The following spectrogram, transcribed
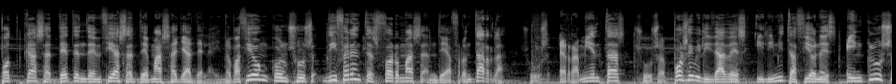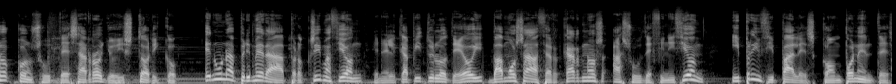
podcasts de tendencias de más allá de la innovación con sus diferentes formas de afrontarla, sus herramientas, sus posibilidades y limitaciones e incluso con su desarrollo histórico. En una primera aproximación, en el capítulo de hoy vamos a acercarnos a su definición y principales componentes.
